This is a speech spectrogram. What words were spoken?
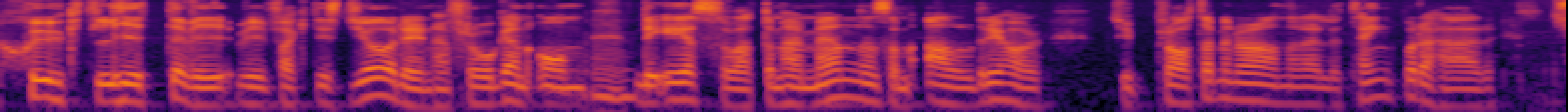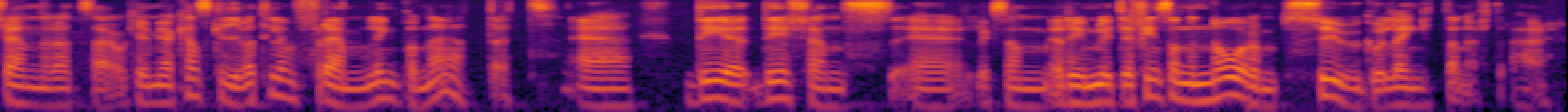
sjukt lite vi, vi faktiskt gör i den här frågan om mm. det är så att de här männen som aldrig har typ pratat med någon annan eller tänkt på det här känner att så här, okay, men jag kan skriva till en främling på nätet. Eh, det, det känns eh, liksom rimligt. Det finns en enormt sug och längtan efter det här.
